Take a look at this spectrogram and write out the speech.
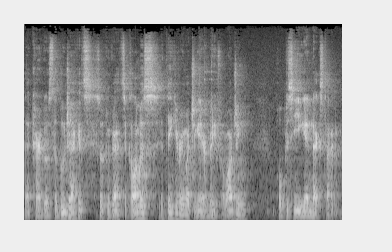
That card goes to the Blue Jackets. So congrats to Columbus. And thank you very much again, everybody, for watching. Hope to see you again next time.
